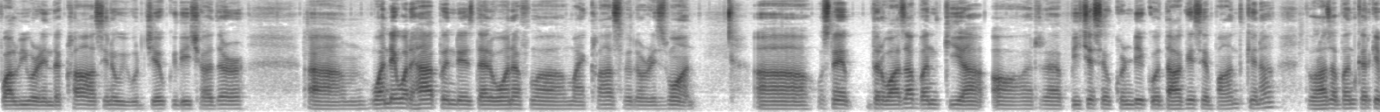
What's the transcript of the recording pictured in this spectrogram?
while we were in the class you know we would joke with each other um, one day what happened is that one of uh, my class fellow uh, उसने दरवाज़ा बंद किया और पीछे से कुंडी को धागे से बाँध के ना दरवाज़ा बंद करके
